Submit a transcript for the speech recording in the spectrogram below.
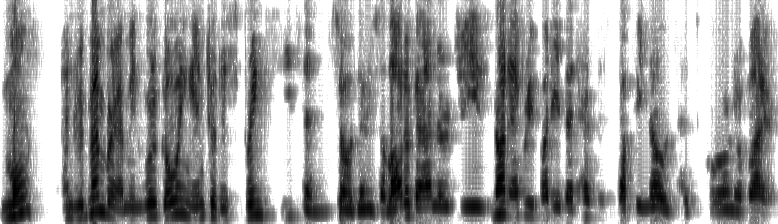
most, and remember, I mean, we're going into the spring season, so there's a lot of allergies. Not everybody that has a stuffy nose has coronavirus.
